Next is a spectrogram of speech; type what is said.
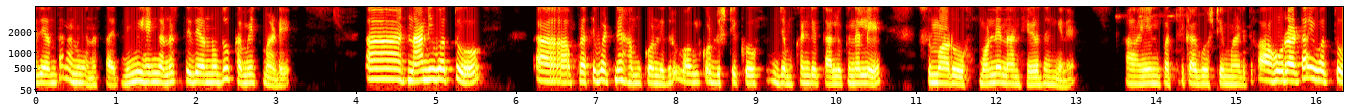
ಇದೆ ಅಂತ ನನಗೆ ಅನಿಸ್ತಾ ಇದೆ. ನಿಮಗೆ ಹೆಂಗೆ ಅನಿಸ್ತಿದೆ ಅನ್ನೋದು ಕಮಿಟ್ ಮಾಡಿ. ನಾನಿವತ್ತು ಪ್ರತಿಭಟನೆ ಹಮ್ಮಿಕೊಂಡಿದ್ರು. ಬಾಗಲಕೋಟೆ ಡಿಸ್ಟಿಕ್ ಜಮಖಂಡಿ ತಾಲೂಕಿನಲ್ಲಿ ಸುಮಾರು ಮೊನ್ನೆ ನಾನು ಹೇಳ್ದಂಗೆನೆ. ಏನ್ ಪತ್ರಿಕಾಗೋಷ್ಠಿ ಮಾಡಿದ್ರು. ಆ ಹೋರಾಟ ಇವತ್ತು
